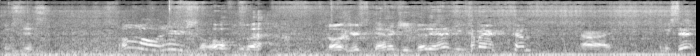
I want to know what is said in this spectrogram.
What's this? Oh, there you go. Oh, oh, your energy. Good energy. Come here. Come. All right. Can we sit?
